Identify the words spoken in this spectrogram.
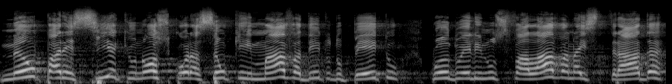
Não parecia que o nosso coração queimava dentro do peito quando ele nos falava na estrada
